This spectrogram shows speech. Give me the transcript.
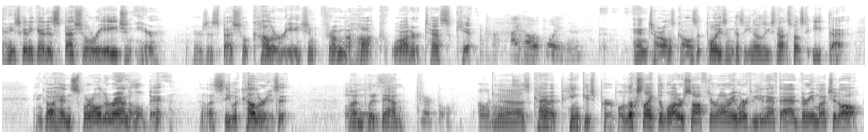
And he's going to get his special reagent here. There's a special color reagent from the Hach water test kit. I call it poison. And Charles calls it poison because he knows he's not supposed to eat that. And go ahead and swirl it around a little bit. Now let's see what color is it. Go ahead and put it down. Purple. No, uh, it's kind of pinkish purple. It looks like the water softener already worked. We didn't have to add very much at all.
